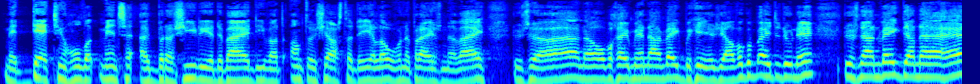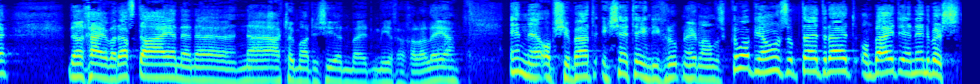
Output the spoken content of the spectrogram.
Met 1300 mensen uit Brazilië erbij, die wat enthousiaster de lovende prijzen dan wij. Dus uh, nou, op een gegeven moment, na een week begin je zelf ook een beetje te doen. Hè? Dus na een week dan, hè, dan ga je wat aftaaien en na acclimatiseren bij het meer van Galilea. En op Shabbat, ik zei tegen die groep Nederlanders, kom op jongens, op tijd eruit, ontbijten en in de bus.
